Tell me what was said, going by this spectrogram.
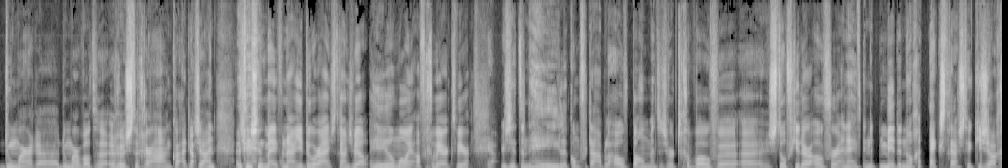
doe, maar, doe maar wat rustiger aan qua design. Het is een, even naar je door. Hij is trouwens wel heel mooi afgewerkt weer. Er zit een hele comfortabele hoofdband met een soort gewoven stofje daarover. En hij heeft in het midden nog een extra stukje zacht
